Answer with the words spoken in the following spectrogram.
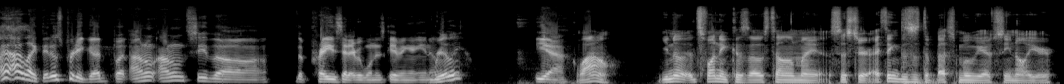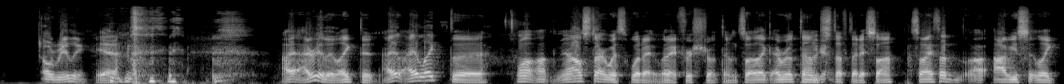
I, I liked it. It was pretty good, but I don't I don't see the the praise that everyone is giving it. You know? really Yeah. wow. You know, it's funny because I was telling my sister, I think this is the best movie I've seen all year. Oh, really? Yeah, I, I really liked it. I I liked the. Well, uh, I'll start with what I what I first wrote down. So like I wrote down Okay. stuff that I saw. So I thought uh, obviously like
